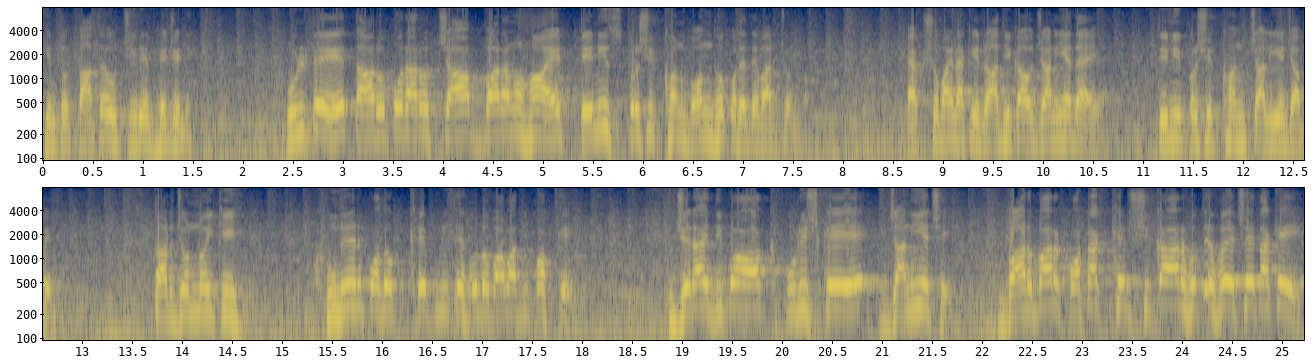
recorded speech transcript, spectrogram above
কিন্তু তাতেও চিড়ে ভেজেনি। উল্টে তার উপর আরও চাপ বাড়ানো হয় টেনিস প্রশিক্ষণ বন্ধ করে দেওয়ার জন্য। একসময় নাকি রাধিকাও জানিয়ে দেয়, তিনি প্রশিক্ষণ চালিয়ে যাবেন। তার জন্যই কি খুনের পদক্ষেপ নিতে হলো বাবা দীপককে? জেরায় দীপক পুলিশকে জানিয়েছে বারবার কটাক্ষের শিকার হতে হয়েছে তাকে।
